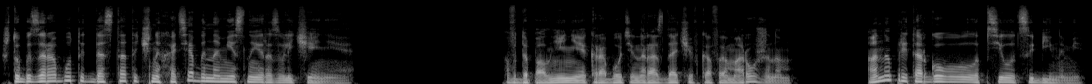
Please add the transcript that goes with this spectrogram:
чтобы заработать достаточно хотя бы на местные развлечения. В дополнение к работе на раздаче в кафе мороженым, она приторговывала псилоцибинами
